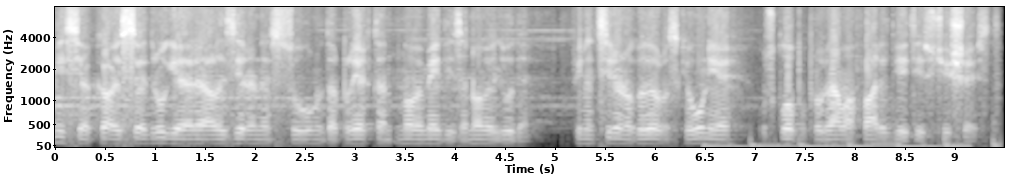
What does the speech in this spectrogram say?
Emisija kao i sve druge realizirane su unutar projekta Nove mediji za nove ljude, financiranog od Europske unije u sklopu programa FARE 2006.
